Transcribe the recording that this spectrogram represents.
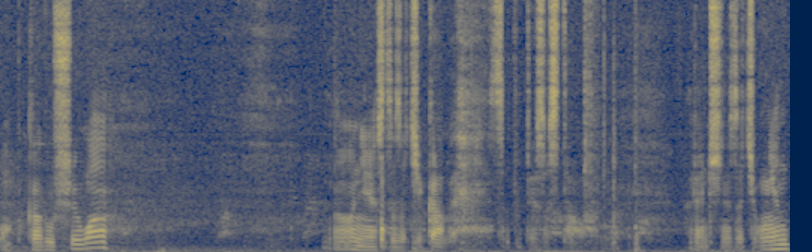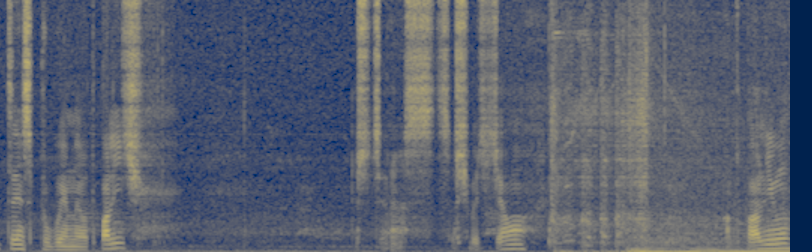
Pompka ruszyła. No nie jest to za ciekawe, co tutaj zostało. Ręcznie zaciągnięty. Spróbujemy odpalić. Jeszcze raz, co się będzie działo. Odpalił.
